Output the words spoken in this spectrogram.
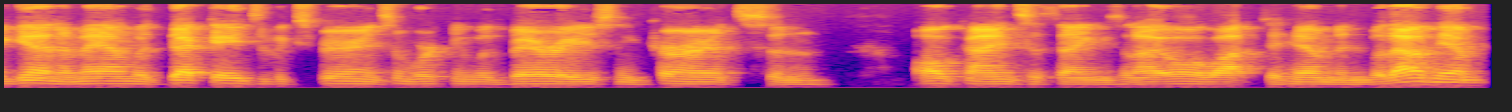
again, a man with decades of experience in working with berries and currants and all kinds of things, and I owe a lot to him. And without him,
